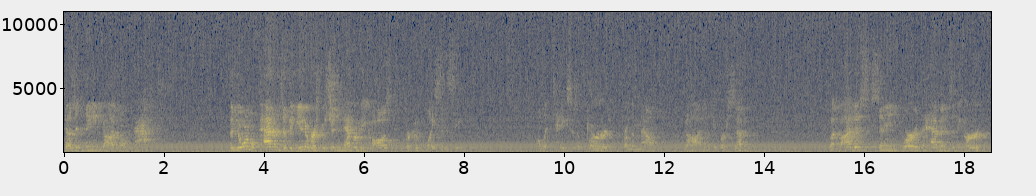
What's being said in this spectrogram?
doesn't mean God won't act. The normal patterns of the universe should never be cause for complacency. All it takes is a word from the mouth of God. Look at verse 7. But by this same word, the heavens and the earth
